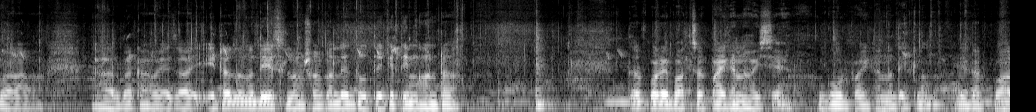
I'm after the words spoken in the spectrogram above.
বা ঘাড় ব্যাকা হয়ে যায়, এটার জন্য দিয়েছিলাম সকালে দু থেকে তিন ঘণ্টা। তারপরে বাচ্চার পায়খানা হয়েছে, গুড় পায়খানা দেখলাম, দেখার পর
